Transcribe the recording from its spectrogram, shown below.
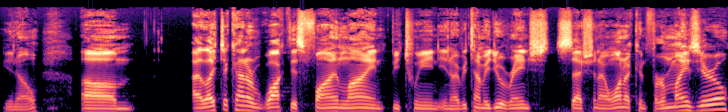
you know. Um, I like to kind of walk this fine line between, you know, every time I do a range session, I want to confirm my zero,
